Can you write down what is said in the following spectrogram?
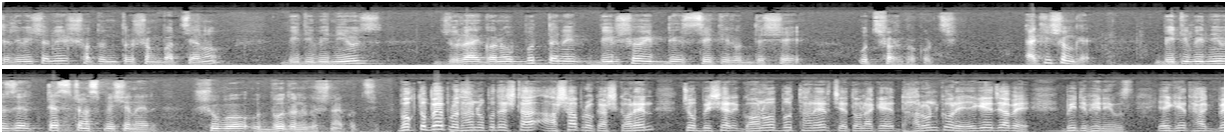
টেলিভিশনের স্বতন্ত্র সংবাদ চ্যানেল বিটিভি নিউজ জুলাই গণ অভ্যুত্থানের বীর শহীদদের স্মৃতির উদ্দেশ্যে উৎসর্গ করছি। একই সঙ্গে বিটিভি নিউজের টেস্ট ট্রান্সমিশনের শুভ উদ্বোধন ঘোষণা করছি। বক্তব্যে প্রধান উপদেষ্টা আশা প্রকাশ করেন চব্বিশের গণ অভ্যুত্থানের চেতনাকে ধারণ করে এগিয়ে যাবে বিটিভি নিউজ। এগিয়ে থাকবে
